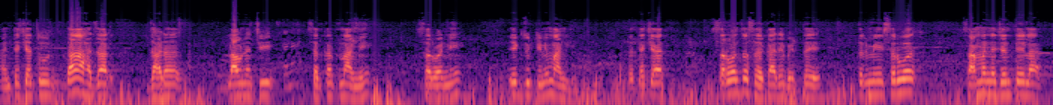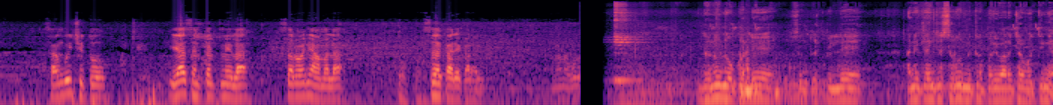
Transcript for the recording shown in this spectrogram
आणि त्याच्यातून दहा हजार झाडं लावण्याची संकल्पना आम्ही सर्वांनी एकजुटीने मांडली. तर त्याच्यात सर्वांचं सहकार्य भेटतंय. तर मी सर्व सामान्य जनतेला सांगू इच्छितो या संकल्पनेला सर्वांनी आम्हाला सहकार्य करावे. धनु लोखंडे संतोष पिल्ले आणि त्यांचे सर्व मित्रपरिवाराच्या वतीने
